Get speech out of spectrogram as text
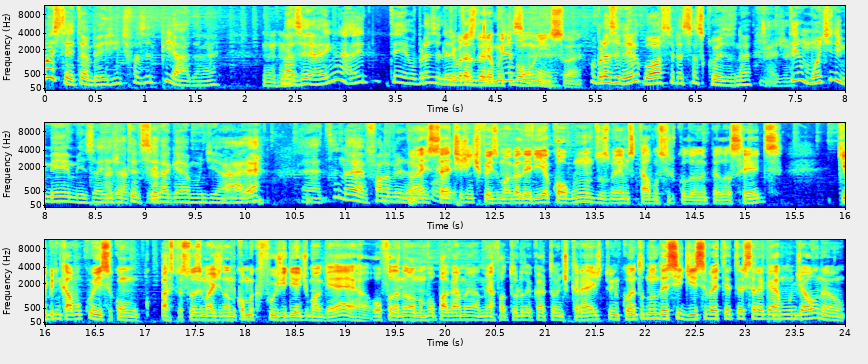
mas tem também gente fazendo piada, né? Uhum. Nas, aí, aí, tem o brasileiro. E o brasileiro é muito bom é, nisso, é. O brasileiro gosta dessas coisas, né? É, tem um monte de memes aí ah, da já, Terceira já... Guerra Mundial. Ah, né? é? É, não é, fala a verdade. No R7 a gente fez uma galeria com alguns dos memes que estavam circulando pelas redes que brincavam com isso, com as pessoas imaginando como que fugiria de uma guerra, ou falando, não, não vou pagar minha, minha fatura do cartão de crédito enquanto não decidir se vai ter terceira guerra mundial ou não.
